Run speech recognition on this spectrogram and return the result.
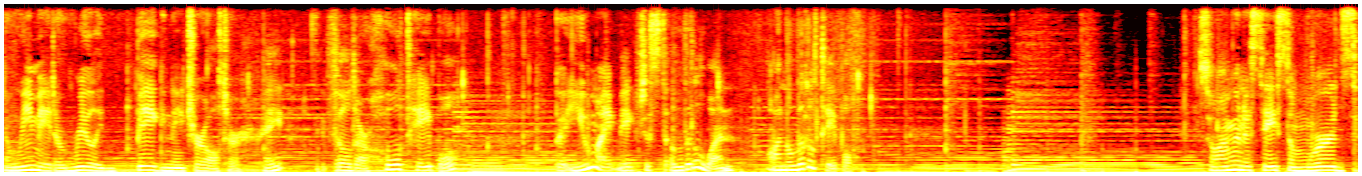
And we made a really big nature altar, right? It filled our whole table, but you might make just a little one on a little table. So I'm going to say some words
